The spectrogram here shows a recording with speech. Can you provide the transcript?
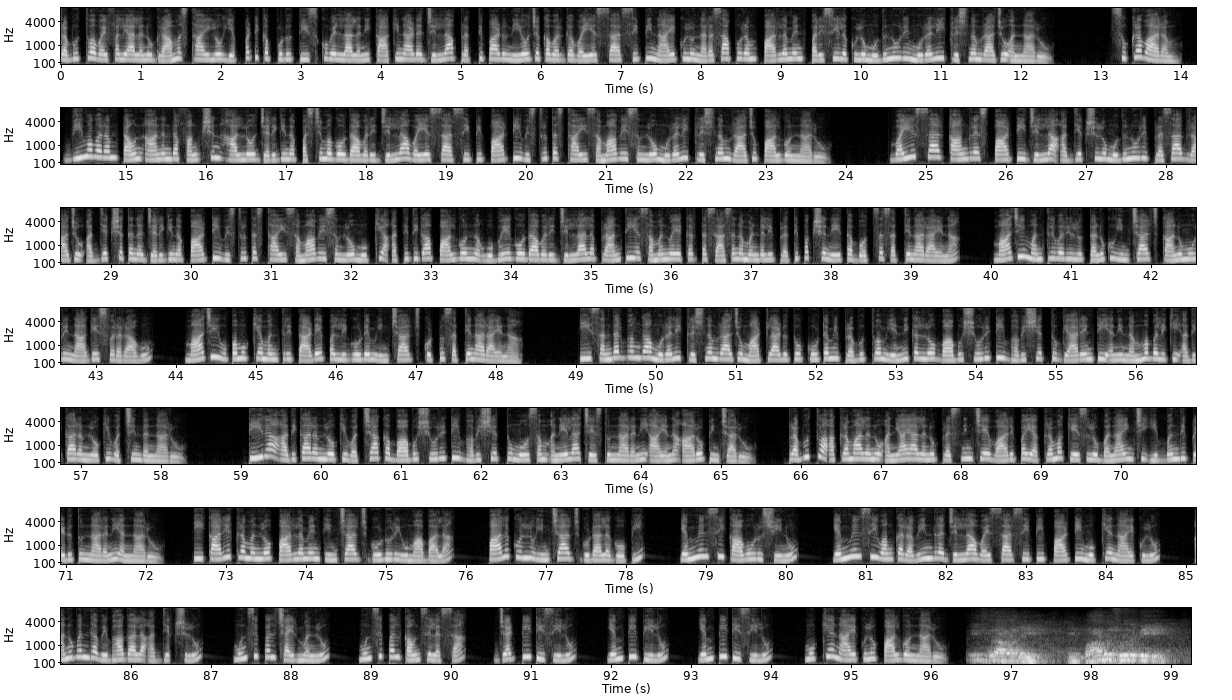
ప్రభుత్వ వైఫల్యాలను గ్రామస్థాయిలో ఎప్పటికప్పుడు తీసుకువెళ్ళాలని కాకినాడ జిల్లా ప్రత్తిపాడు నియోజకవర్గ వైఎస్సార్సీపీ నాయకులు నరసాపురం పార్లమెంట్ పరిశీలకులు ముదునూరి మురళీ కృష్ణంరాజు అన్నారు. శుక్రవారం భీమవరం టౌన్ ఆనంద ఫంక్షన్ హాల్లో జరిగిన పశ్చిమగోదావరి జిల్లా వైఎస్సార్సీపీ పార్టీ విస్తృతస్థాయి సమావేశంలో మురళీ కృష్ణం రాజు పాల్గొన్నారు. వైఎస్సార్ కాంగ్రెస్ పార్టీ జిల్లా అధ్యక్షులు ముదునూరి ప్రసాద్ రాజు అధ్యక్షతన జరిగిన పార్టీ విస్తృతస్థాయి సమావేశంలో ముఖ్య అతిథిగా పాల్గొన్న ఉభయ గోదావరి జిల్లాల ప్రాంతీయ సమన్వయకర్త శాసనమండలి ప్రతిపక్ష నేత బొత్స సత్యనారాయణ మాజీ మంత్రివర్యులు తణుకు ఇన్ఛార్జ్ కానుమూరి నాగేశ్వరరావు మాజీ ఉపముఖ్యమంత్రి తాడేపల్లిగూడెం ఇన్ఛార్జ్ కొట్టు సత్యనారాయణ. ఈ సందర్భంగా మురళీ కృష్ణంరాజు మాట్లాడుతూ కూటమి ప్రభుత్వం ఎన్నికల్లో బాబు షూరిటీ భవిష్యత్తు గ్యారెంటీ అని నమ్మబలికి అధికారంలోకి వచ్చిందన్నారు. తీరా అధికారంలోకి వచ్చాక బాబు షూరిటీ భవిష్యత్తు మోసం అనేలా చేస్తున్నారని ఆయన ఆరోపించారు. ప్రభుత్వ అక్రమాలను అన్యాయాలను ప్రశ్నించే వారిపై అక్రమ కేసులు బనాయించి ఇబ్బంది పెడుతున్నారని అన్నారు. ఈ కార్యక్రమంలో parliament incharge Guduri Umabala Palakollu incharge Gudala Gopi MLC Kavuru Srinu MLC Vanka Ravindra జిల్లా వైఎస్సార్సీపీ పార్టీ ముఖ్య నాయకులు అనుబంధ విభాగాల అధ్యక్షులు మున్సిపల్ చైర్మన్లు మున్సిపల్ కౌన్సిలర్సా జడ్పీటీసీలు ఎంపీపీలు ఎంపీటీసీలు ముఖ్య నాయకులు పాల్గొన్నారు. తీసుకురావాలి. ఈ బాబు షూరిటీ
